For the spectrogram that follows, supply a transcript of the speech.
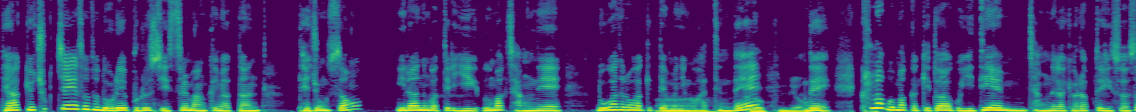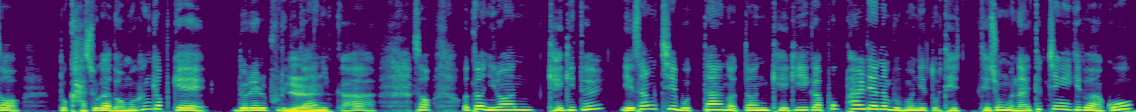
대학교 축제에서도 노래 부를 수 있을 만큼의 어떤 대중성이라는 것들이 이 음악 장르에 녹아 들어갔기 때문인 아, 것 같은데 그렇군요. 네 클럽 음악 같기도 하고 EDM 장르가 결합되어 있어서 또 가수가 너무 흥겹게 노래를 부르기도 예. 하니까 그래서 어떤 이런 계기들 예상치 못한 어떤 계기가 폭발되는 부분이 또 대, 대중문화의 특징이기도 하고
